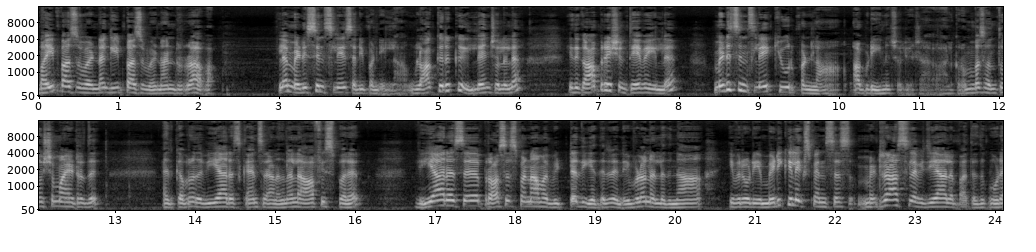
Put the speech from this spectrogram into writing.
பைபாஸும் வேண்டாம் கீபாஸும் வேண்டான்றா அவள் இல்லை மெடிசின்ஸ்லேயே சரி பண்ணிடலாம். பிளாக் இருக்குது இல்லைன்னு சொல்லலை. இதுக்கு ஆப்ரேஷன் தேவையில்லை. மெடிசின்ஸ்லேயே க்யூர் பண்ணலாம் அப்படின்னு சொல்லிடுறாங்க. அவளுக்கு ரொம்ப சந்தோஷமாயிடுறது. அதுக்கப்புறம் அந்த விஆர்எஸ் கேன்சர் ஆனதுனால ஆஃபீஸ் போகிறார் விஆர்எஸை ப்ராசஸ் பண்ணாமல் விட்டது எது? எவ்வளோ நல்லதுன்னா இவருடைய மெடிக்கல் எக்ஸ்பென்சஸ் மெட்ராஸில் விஜயாவில் பார்த்தது கூட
